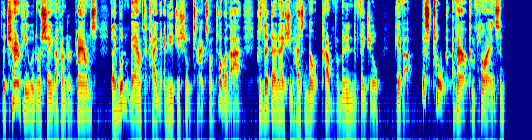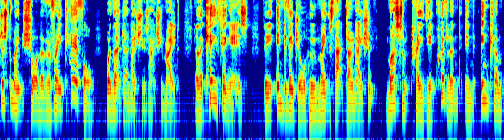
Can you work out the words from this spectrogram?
the charity would receive £100. They wouldn't be able to claim any additional tax on top of that because the donation has not come from an individual giver. Let's talk about compliance and just to make sure that we're very careful when that donation is actually made. Now, the key thing is the individual who makes that donation must have paid the equivalent in income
